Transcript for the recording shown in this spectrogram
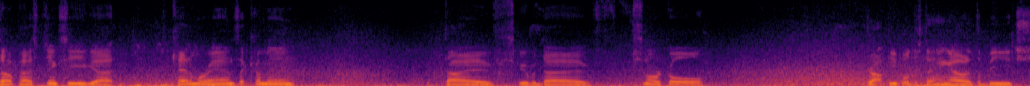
Stop past Jinxie, you got catamarans that come in, dive, scuba dive, snorkel, drop people just to hang out at the beach.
